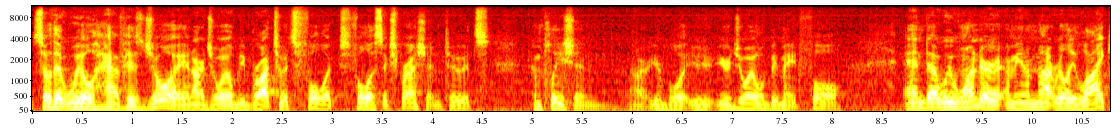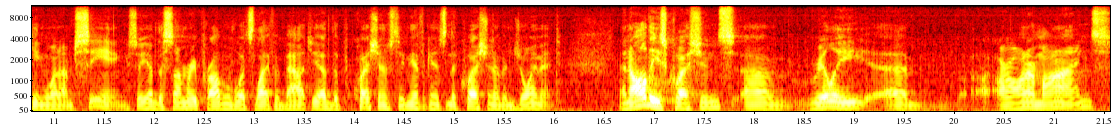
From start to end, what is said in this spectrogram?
so that we'll have his joy and our joy will be brought to its full, fullest expression, to its completion. Your, your joy will be made full. And uh, we wonder, I mean, I'm not really liking what I'm seeing. So you have the summary problem of what's life about, you have the question of significance and the question of enjoyment. And all these questions um, really uh, are on our minds.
